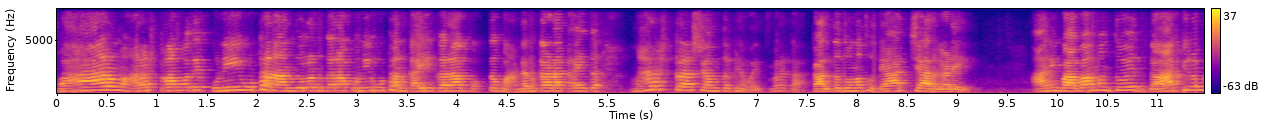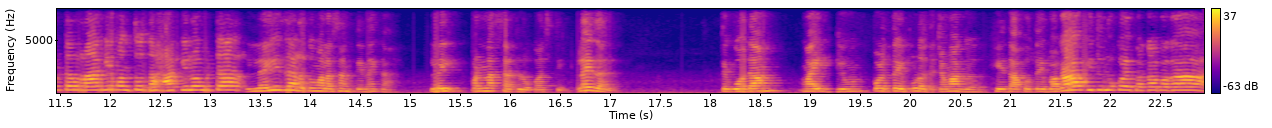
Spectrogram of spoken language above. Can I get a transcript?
फार महाराष्ट्रामध्ये कुणीही उठाण आंदोलन करा कुणी उठाण काही करा फक्त भांडण काढा काही करा. महाराष्ट्र शांत ठेवायचं बरं का? काल तर दोनच होते आज चार गाड्या आणि बाबा म्हणतोय दहा किलोमीटर रांगे म्हणतो दहा किलोमीटर. लई झालं तुम्हाला सांगते नाही का? लई पन्नास साठ लोक असतील. लई झालं. ते गोदाम माईक घेऊन पळतय पुढं त्याच्या माग. हे दाखवतय बघा किती लोक आहे बघा बघा.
